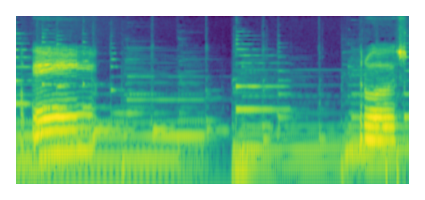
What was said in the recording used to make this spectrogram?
Oke terus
